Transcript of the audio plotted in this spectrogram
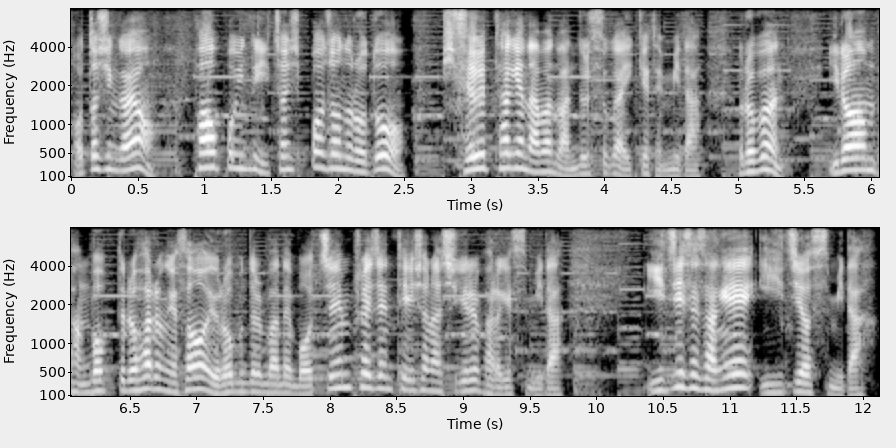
어떠신가요? 파워포인트 2010 버전으로도 비슷하게나마 만들 수가 있게 됩니다. 여러분 이런 방법들을 활용해서 여러분들만의 멋진 프레젠테이션 하시기를 바라겠습니다. 이지 세상의 이지였습니다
